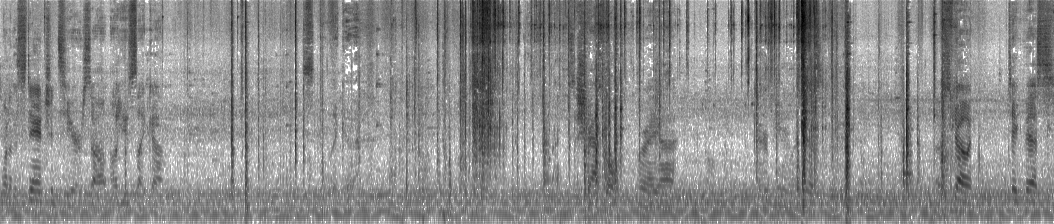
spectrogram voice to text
one of the stanchions here. So I'll, I'll use like um, see, like a, a shackle or a uh, go and take this.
